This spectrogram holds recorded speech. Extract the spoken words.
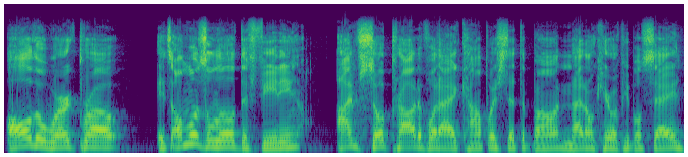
All the work, bro, it's almost a little defeating. I'm so proud of what I accomplished at the bone, and I don't care what people say.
